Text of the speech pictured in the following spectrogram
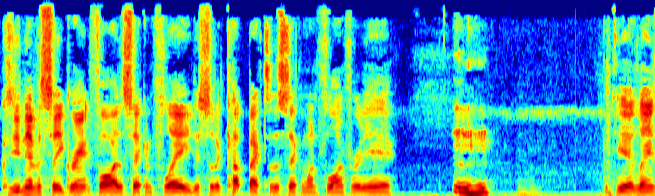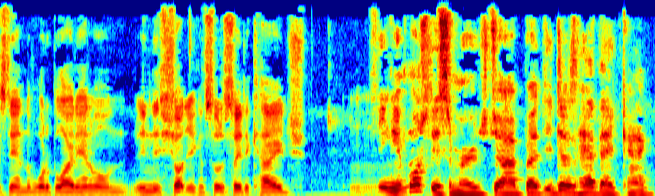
because you never see Grant fire the second flare. You just sort of cut back to the second one flying through the air. hmm But yeah, it lands down the water below the animal, and in this shot you can sort of see the cage. Seeing it mostly submerged, uh, but it does have that kind of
